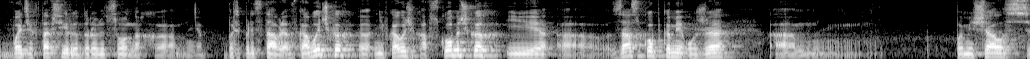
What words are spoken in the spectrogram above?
в этих тафсирах дореволюционных э, представлен в кавычках, э, не в кавычках, а в скобочках, и э, за скобками уже э, помещалось,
